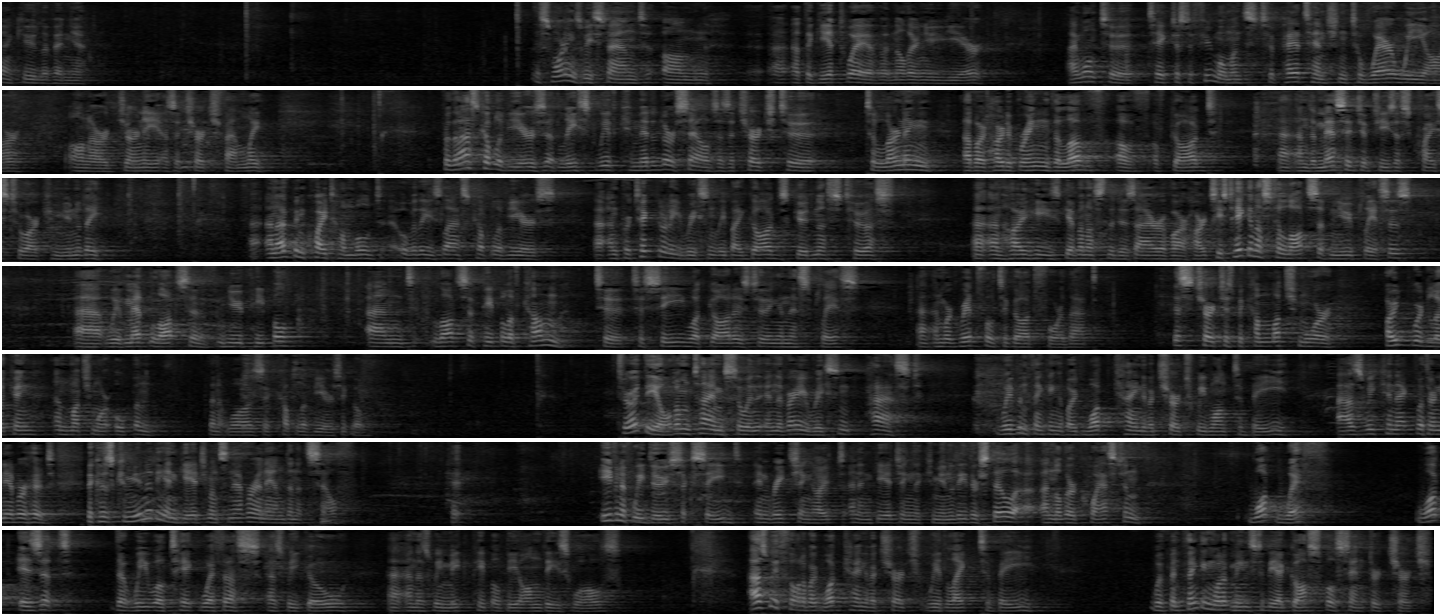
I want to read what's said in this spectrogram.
Thank you, Lavinia. This morning, as we stand on, uh, at the gateway of another new year, I want to take just a few moments to pay attention to where we are on our journey as a church family. For the last couple of years, at least, we've committed ourselves as a church to, to learning about how to bring the love of, of God and the message of Jesus Christ to our community. Uh, and I've been quite humbled over these last couple of years, uh, and particularly recently, by God's goodness to us and how He's given us the desire of our hearts. He's taken us to lots of new places. Uh, we've met lots of new people, and lots of people have come to, to see what God is doing in this place. And we're grateful to God for that. This church has become much more outward looking and much more open than it was a couple of years ago. Throughout the autumn time, so in, in the very recent past, we've been thinking about what kind of a church we want to be as we connect with our neighbourhood. Because community engagement's never an end in itself. Even if we do succeed in reaching out and engaging the community, there's still another question. What with? What is it that we will take with us as we go uh, and as we meet people beyond these walls? As we've thought about what kind of a church we'd like to be, we've been thinking what it means to be a gospel centered church.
